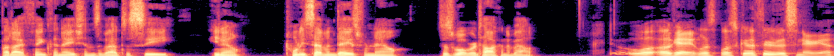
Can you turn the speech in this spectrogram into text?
But I think the nation's about to see, you know, 27 days from now, just what we're talking about. Well, okay, let's let's go through this scenario.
